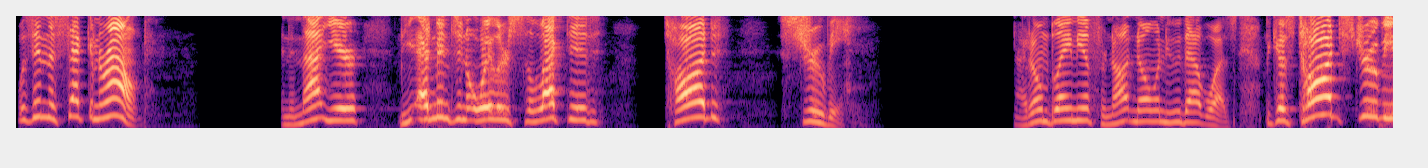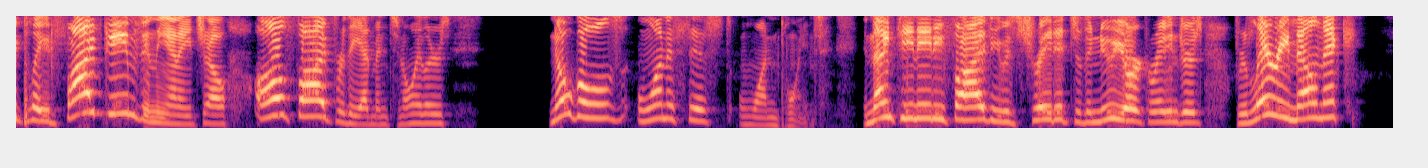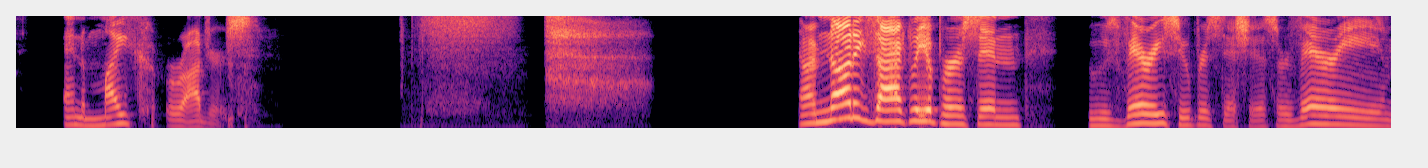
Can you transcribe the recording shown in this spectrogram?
was in the second round. And in that year, the Edmonton Oilers selected Todd Strueby. I don't blame you for not knowing who that was. Because Todd Strueby played five games in the NHL, all five for the Edmonton Oilers. No goals, one assist, one point. In 1985, he was traded to the New York Rangers for Larry Melnyk and Mike Rogers. Now, I'm not exactly a person who's very superstitious or very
